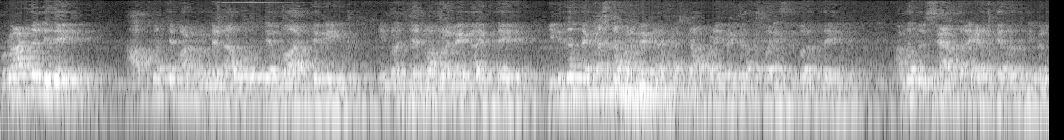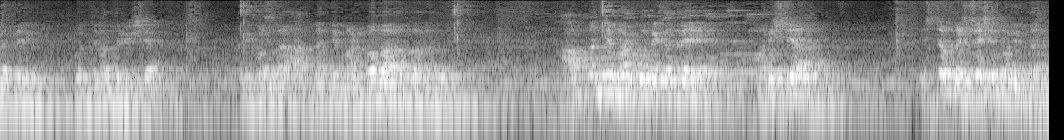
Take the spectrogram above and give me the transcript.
ಪುರಾಣದಲ್ಲಿದೆ, ಆತ್ಮಹತ್ಯೆ ಮಾಡ್ಕೊಂಡ್ರೆ ನಾವು ದೆವ್ವ ಆಗ್ತೀವಿ. ಇನ್ನೊಂದು ಜನ್ಮ ಬರಬೇಕಾಗುತ್ತೆ. ಇದಕ್ಕಿಂತ ಕಷ್ಟ ಬರಬೇಕಾದ ಕಷ್ಟ ಪಡಿಬೇಕಾದ ಪರಿಸ್ಥಿತಿ ಬರುತ್ತೆ. ಅನ್ನೋದು ಶಾಸ್ತ್ರ ಹೇಳ್ತಾ ಇರೋದು ನೀವೆಲ್ಲದೇ ಗೊತ್ತಿರೋ ಒಂದು ವಿಷಯ. ಅದಕ್ಕೋಸ್ಕರ ಆತ್ಮಹತ್ಯೆ ಮಾಡ್ಕೋಬಾರದು ಅನ್ನೋದು. ಆತ್ಮಹತ್ಯೆ ಮಾಡ್ಕೋಬೇಕಂದ್ರೆ ಮನುಷ್ಯ ಎಷ್ಟೋ ಫ್ರಸ್ಟ್ರೇಷನ್ ಹೋಗಿರ್ತಾನೆ.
